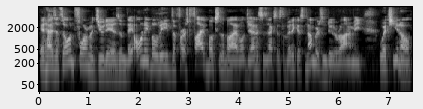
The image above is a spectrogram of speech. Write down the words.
It has its own form of Judaism. They only believe the first five books of the Bible Genesis, Exodus, Leviticus, Numbers, and Deuteronomy, which, you know,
